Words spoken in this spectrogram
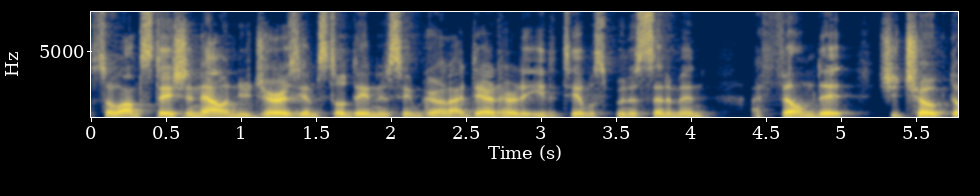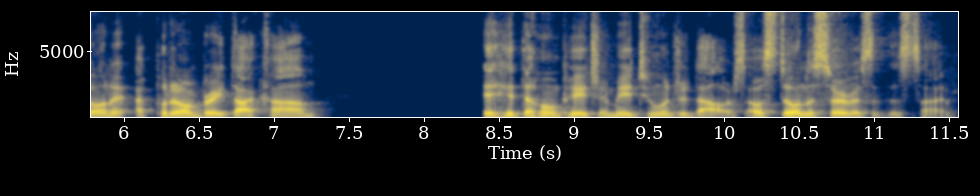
so I'm stationed now in New Jersey. I'm still dating the same girl. And I dared her to eat a tablespoon of cinnamon. I filmed it. She choked on it. I put it on break.com. It hit the homepage. I made $200. I was still in the service at this time.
